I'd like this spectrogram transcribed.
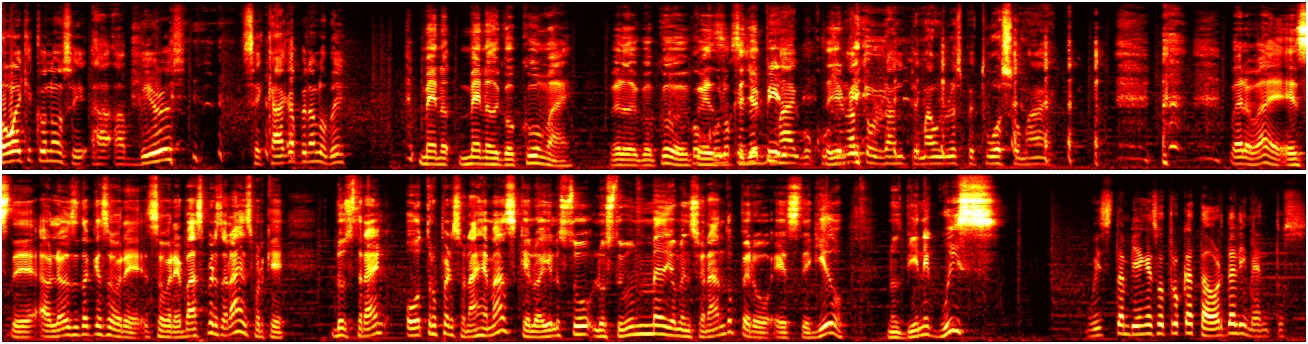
todo el que conoce a, a Beerus se caga apenas lo ve. Menos, menos Goku, Mae. Pero Goku, Goku, Goku es- lo que señor es, Bill, mae, Goku es señor un atorrante, mae, un respetuoso, mae. Bueno, mae, este, hablemos un toque sobre, sobre más personajes, porque nos traen otro personaje más, que lo ahí lo, estu- lo estuvimos medio mencionando, pero este, Guido, nos viene Whis. Whis también es otro catador de alimentos.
